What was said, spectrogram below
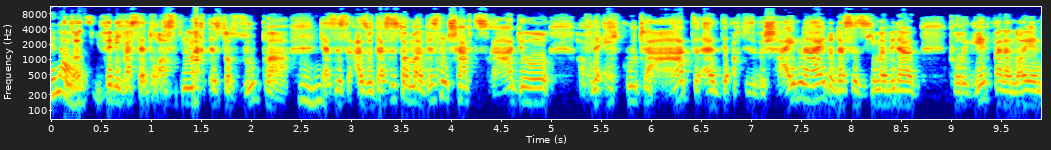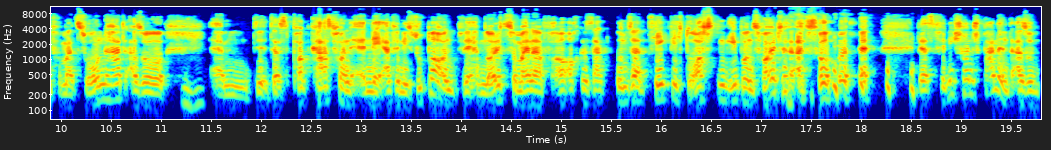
Genau. Ansonsten finde ich, was der Drosten macht, ist doch super. Mhm. Das ist, also, das ist doch mal Wissenschaftsradio auf eine echt gute Art. Äh, auch diese Bescheidenheit und dass er sich immer wieder korrigiert, weil er neue Informationen hat. Also, mhm. ähm, das Podcast von NDR finde ich super und wir haben neulich zu meiner Frau auch gesagt, unser täglich Drosten gibt uns heute. Also, das finde ich schon spannend. Also,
